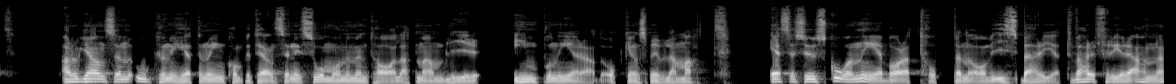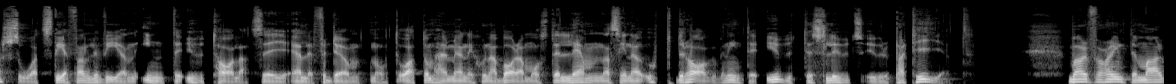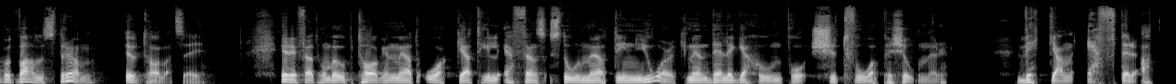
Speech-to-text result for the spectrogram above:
Arrogansen, okunnigheten och inkompetensen är så monumental att man blir imponerad och en smula matt. SSU Skåne är bara toppen av isberget. Varför är det annars så att Stefan Löfven inte uttalat sig eller fördömt något och att de här människorna bara måste lämna sina uppdrag men inte utesluts ur partiet? Varför har inte Margot Wallström uttalat sig? Är det för att hon var upptagen med att åka till FNs stormöte i New York med en delegation på 22 personer? Veckan efter att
